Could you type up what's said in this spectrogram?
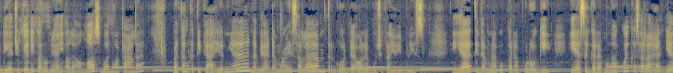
Dia juga dikaruniai oleh Allah subhanahu wa ta'ala. Bahkan ketika akhirnya Nabi Adam alaihissalam tergoda oleh bujuk rayu iblis. Ia tidak melakukan apologi. Ia segera mengakui kesalahannya.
